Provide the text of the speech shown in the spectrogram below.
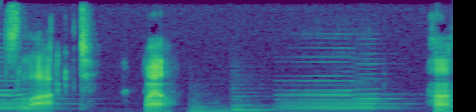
it's locked. Well, huh.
